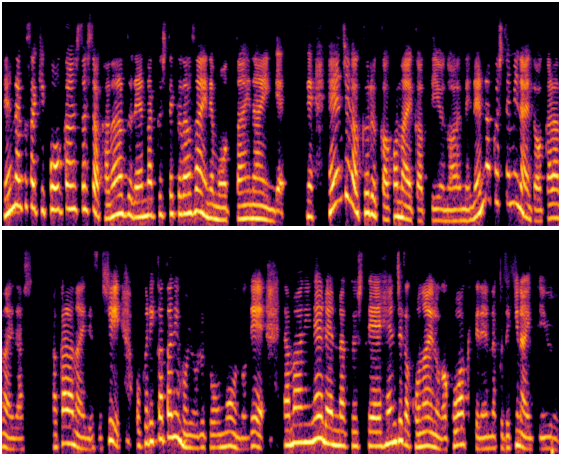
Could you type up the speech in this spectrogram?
連絡先交換した人は必ず連絡してくださいね。もったいないんで。で、返事が来るか来ないかっていうのはね、連絡してみないとわからないだし、わからないですし、送り方にもよると思うので、たまにね、連絡して返事が来ないのが怖くて連絡できないっていう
